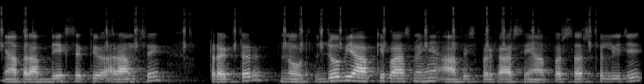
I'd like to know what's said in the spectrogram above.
यहाँ पर आप देख सकते हो आराम से ट्रैक्टर नोट जो भी आपके पास में है, आप इस प्रकार से यहाँ पर सर्च कर लीजिए,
